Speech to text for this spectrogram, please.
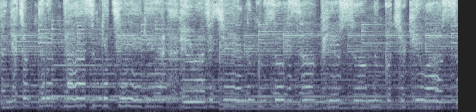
모든 약점들은 다 숨겨지기에 이루어지지 않는 꿈속에서 피울 수 없는 꽃을 키웠어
